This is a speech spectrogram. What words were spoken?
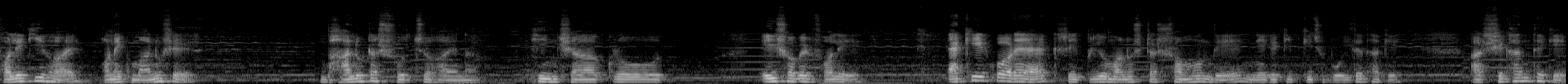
ফলে কি হয়, অনেক মানুষের ভালোটা সহ্য হয় না। হিংসা, ক্রোধ, এইসবের ফলে একের পর এক সেই প্রিয় মানুষটার সম্বন্ধে নেগেটিভ কিছু বলতে থাকে, আর সেখান থেকে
